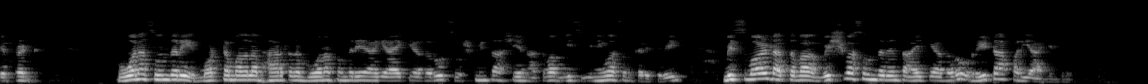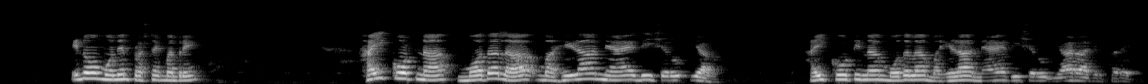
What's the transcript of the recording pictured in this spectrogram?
different ಭುವನ ಸುಂದರಿ, ಮೊಟ್ಟ ಮೊದಲ ಭಾರತದ ಭುವನ ಸುಂದರಿಯಾಗಿ ಆಯ್ಕೆಯಾದರು ಸುಷ್ಮಿತಾ ಸೇನ್ ಅಥವಾ ಮಿಸ್ ಯೂನಿವರ್ಸ್ ಅಂತ ಕರಿತೀವಿ. ಮಿಸ್ ವರ್ಲ್ಡ್ ಅಥವಾ ವಿಶ್ವ ಸುಂದರಿ ಅಂತ ಆಯ್ಕೆಯಾದರು ರೀಟಾ ಫರಿಯಾ ಆಗಿದ್ರು. ಇನ್ನು ಮುಂದಿನ ಪ್ರಶ್ನೆಗೆ ಬನ್ರಿ. ಹೈಕೋರ್ಟ್ನ ಮೊದಲ ಮಹಿಳಾ ನ್ಯಾಯಾಧೀಶರು ಯಾರು? ಹೈಕೋರ್ಟಿನ ಮೊದಲ ಮಹಿಳಾ ನ್ಯಾಯಾಧೀಶರು ಯಾರಾಗಿರ್ತಾರೆ?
